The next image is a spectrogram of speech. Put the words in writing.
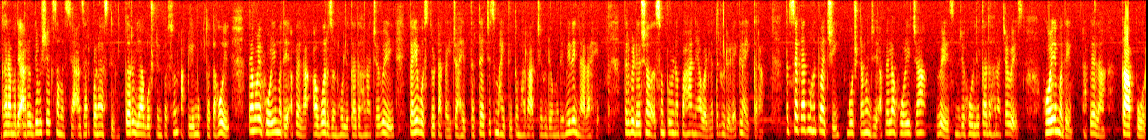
घरामध्ये आरोग्यविषयक समस्या आजारपणं असतील तर या गोष्टींपासून आपली मुक्तता होईल. त्यामुळे होळीमध्ये आपल्याला आवर्जून होलिका दहनाच्या वेळी काही वस्तू टाकायच्या आहेत तर त्याचीच माहिती तुम्हाला आजच्या व्हिडिओमध्ये मी देणार आहे. तर व्हिडिओ श संपूर्ण पाहणे आवडला तर व्हिडिओला एक लाईक करा. तर सगळ्यात महत्त्वाची गोष्ट म्हणजे आपल्याला होळीच्या वेळेस म्हणजे होलिका दहनाच्या वेळेस होळीमध्ये आपल्याला कापूर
